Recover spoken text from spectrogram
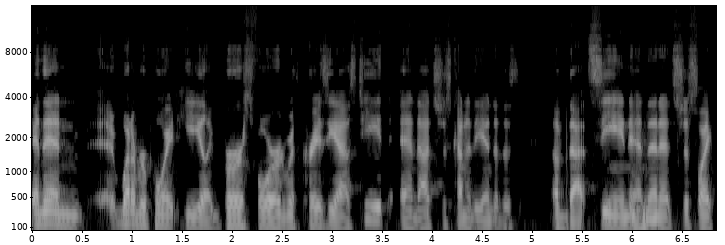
And then at whatever point he like bursts forward with crazy ass teeth, and that's just kind of the end of this of that scene. And then it's just like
